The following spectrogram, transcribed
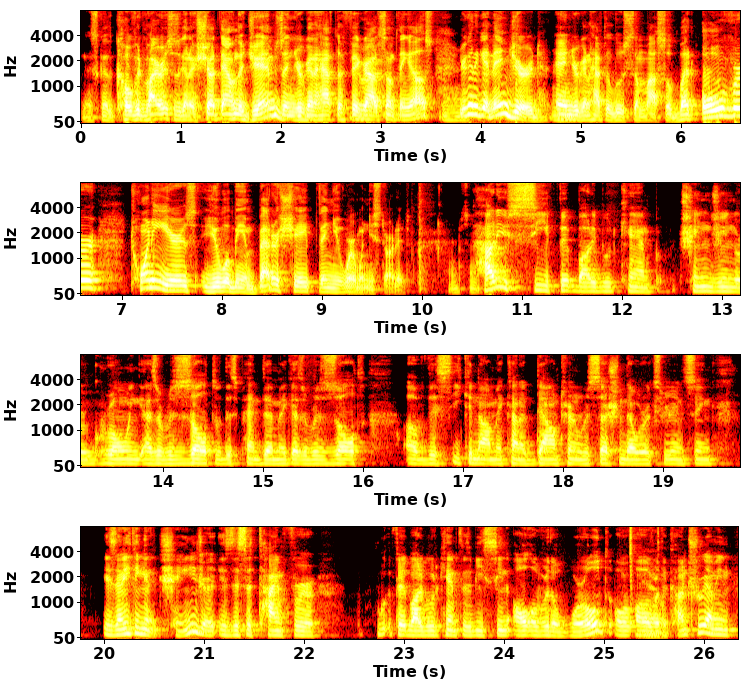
this gonna- COVID virus is going to shut down the gyms, and you're going to have to figure out something else. Mm-hmm. You're going to get injured, and you're going to have to lose some muscle. But over 20 years, you will be in better shape than you were when you started. How do you see Fit Body Boot Camp changing or growing as a result of this pandemic, as a result of this economic kind of downturn, recession that we're experiencing? Is anything going to change, or is this a time for Fit Body Boot Camp to be seen all over the world or all over the country? I mean,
